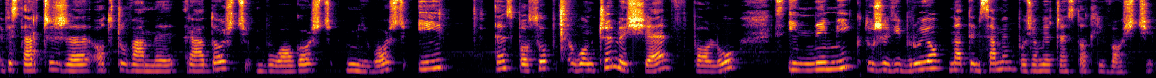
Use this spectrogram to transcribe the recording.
Wystarczy, że odczuwamy radość, błogość, miłość i w ten sposób łączymy się w polu z innymi, którzy wibrują na tym samym poziomie częstotliwości.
